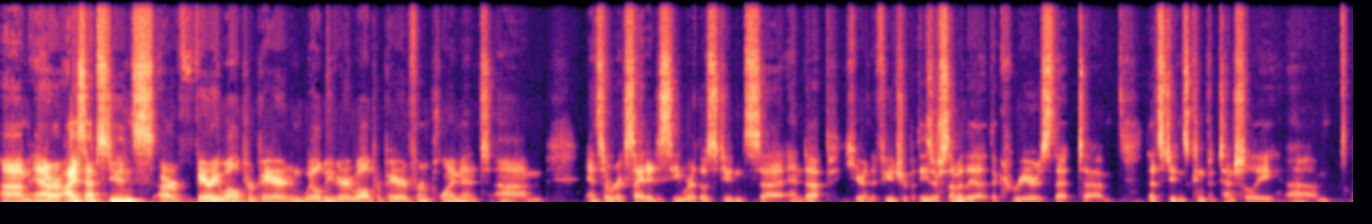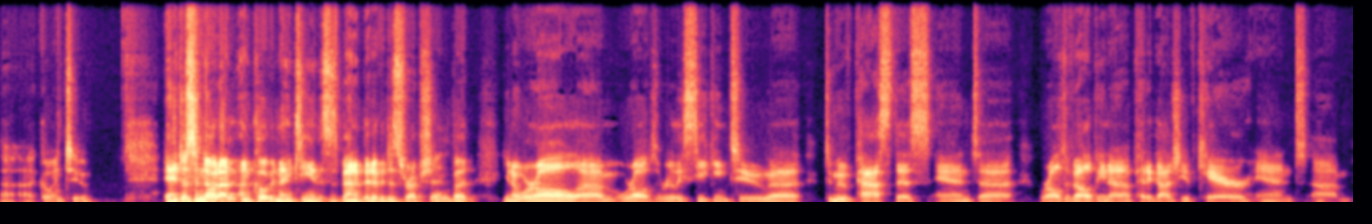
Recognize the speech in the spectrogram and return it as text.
Um, our ISAP students are very well prepared and will be very well prepared for employment. Um, and so we're excited to see where those students uh, end up here in the future. But these are some of the, the careers that uh, that students can potentially um, uh, go into. And just a note on, on COVID nineteen, this has been a bit of a disruption, but you know we're all um, we're all really seeking to uh, to move past this, and uh, we're all developing a pedagogy of care and um,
